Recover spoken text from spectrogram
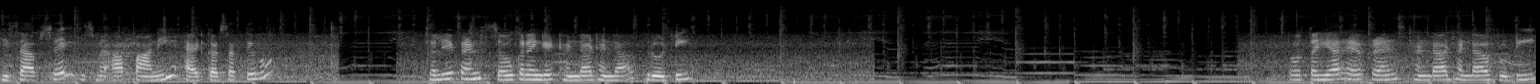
हिसाब से इसमें आप पानी ऐड कर सकते हो। चलिए फ्रेंड्स सर्व करेंगे ठंडा ठंडा फ्रूटी तो तैयार है फ्रेंड्स ठंडा ठंडा फ्रूटी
